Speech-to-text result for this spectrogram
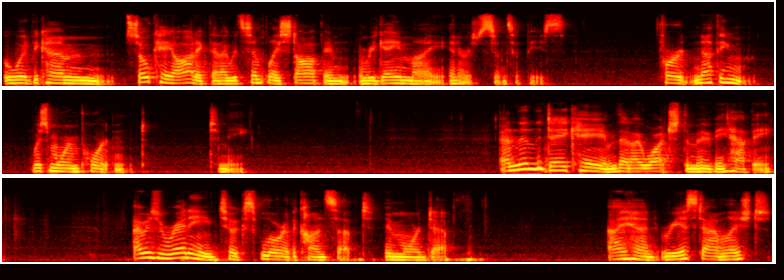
would become so chaotic that I would simply stop and regain my inner sense of peace. For nothing was more important to me. And then the day came that I watched the movie Happy. I was ready to explore the concept in more depth. I had reestablished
